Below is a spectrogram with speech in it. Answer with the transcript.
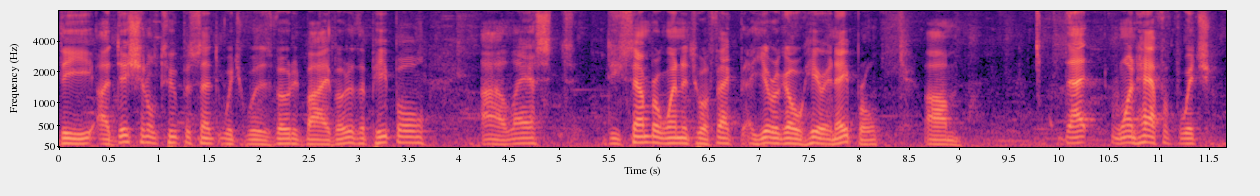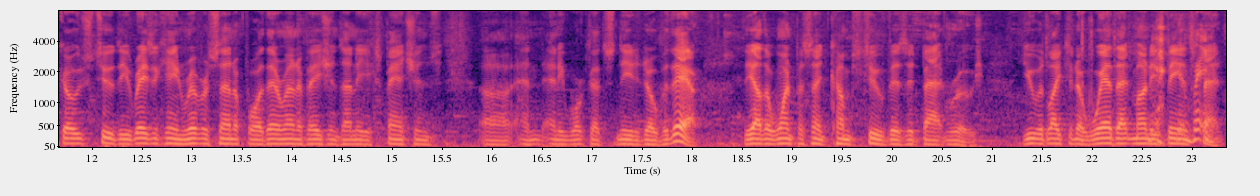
The additional two percent, which was voted by vote of the people uh, last December, went into effect a year ago here in April. Um, that one half of which goes to the Raising Cane River Center for their renovations, any expansions, uh, and any work that's needed over there. The other one percent comes to Visit Baton Rouge. You would like to know where that money's being spent.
